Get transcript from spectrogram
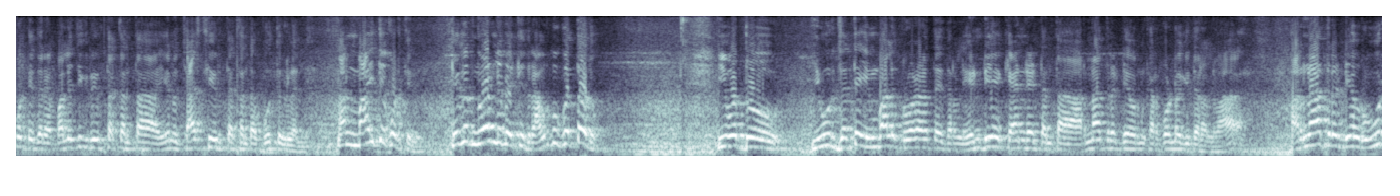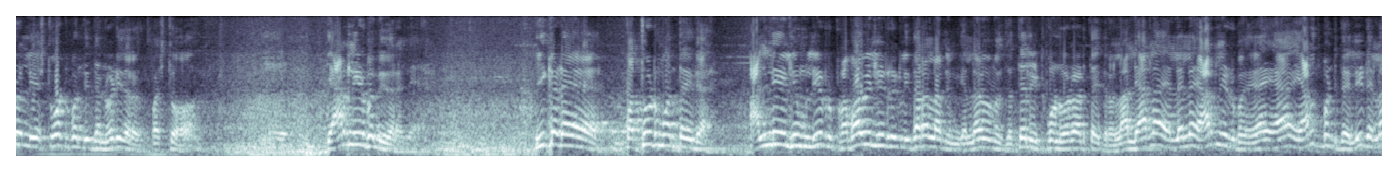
ಕೊಟ್ಟಿದ್ದಾರೆ, ಬಲಜಿಗರು ಇರ್ತಕ್ಕಂಥ, ಏನು ಜಾಸ್ತಿ ಇರ್ತಕ್ಕಂಥ ಬೂತ್ಗಳಲ್ಲಿ. ನಾನು ಮಾಹಿತಿ ಕೊಡ್ತೀನಿ. ತೆಗೆದು ನೋಡ್ಲಿ ಬೇಕಿದ್ರೆ, ಅವ್ರಿಗೂ ಗೊತ್ತದು. ಇವತ್ತು ಇವ್ರ ಜೊತೆ ಹಿಂಬಾಲಕ್ಕೆ ಓಡಾಡ್ತಾ ಇದ್ದಾರಲ್ಲ, ಎನ್ ಡಿ ಎ ಕ್ಯಾಂಡಿಡೇಟ್ ಅಂತ ಅರ್ನಾಥ್ ರೆಡ್ಡಿ ಅವ್ರನ್ನ ಕರ್ಕೊಂಡೋಗಿದ್ದಾರಲ್ವಾ ಅರ್ನಾಥ್ ರೆಡ್ಡಿ ಅವ್ರ ಊರಲ್ಲಿ ಎಷ್ಟು ಓಟ್ ಬಂದಿದ್ದೆ ನೋಡಿದ್ದಾರೆ ಫಸ್ಟು ಯಾರು ಲೀಡ್ ಬಂದಿದ್ದಾರೆ ಅಲ್ಲಿ? ಈ ಕಡೆ ಪತ್ತೂಡ್ಮ ಅಂತ ಇದೆ. ಅಲ್ಲಿ ನಿಮ್ಮ ಲೀಡ್ರ್ ಪ್ರಭಾವಿ ಲೀಡರ್ಗಳು ಇದಾರಲ್ಲ ನಿಮ್ಗೆಲ್ಲರೂ ಜೊತೆಲಿ ಇಟ್ಕೊಂಡು ಓಡಾಡ್ತಾ ಇದ್ರಲ್ಲ, ಅಲ್ಲಿ ಯಾರ ಎಲ್ಲೆಲ್ಲ ಯಾರು ಲೀಡ್ ಯಾರ್ದು ಬಂದಿದೆ ಲೀಡ್ ಎಲ್ಲ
